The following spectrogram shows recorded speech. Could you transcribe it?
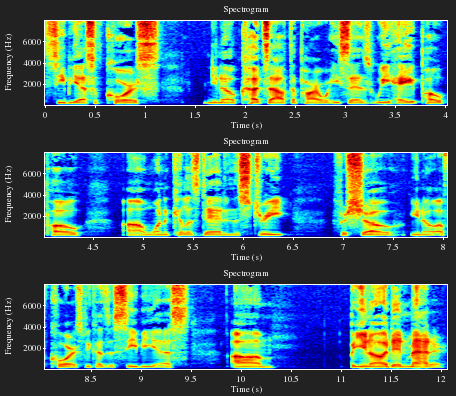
CBS, of course, you know, cuts out the part where he says, We hate Popo, uh, want to kill us dead in the street for show, you know, of course, because of CBS. Um, but, you know, it didn't matter.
